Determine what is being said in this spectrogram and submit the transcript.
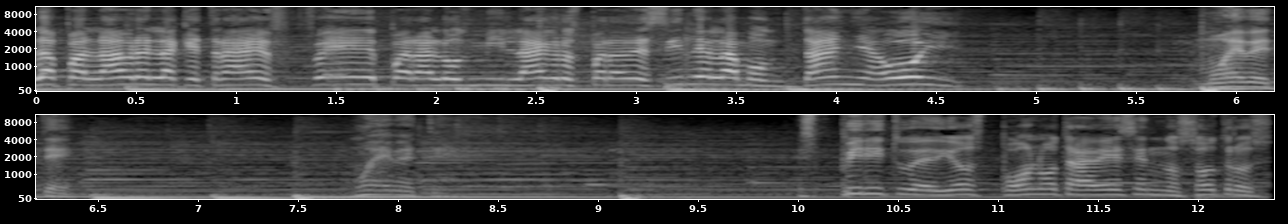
La palabra es la que trae fe para los milagros, para decirle a la montaña hoy, muévete, muévete. Espíritu de Dios, pon otra vez en nosotros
